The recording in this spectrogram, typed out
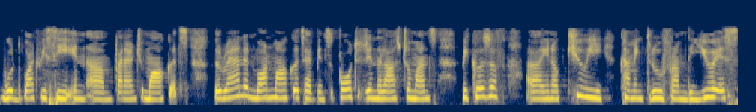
with what we see in um, financial markets. The rand and bond markets have been supported in the last two months because of uh, you know QE coming through from the US,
